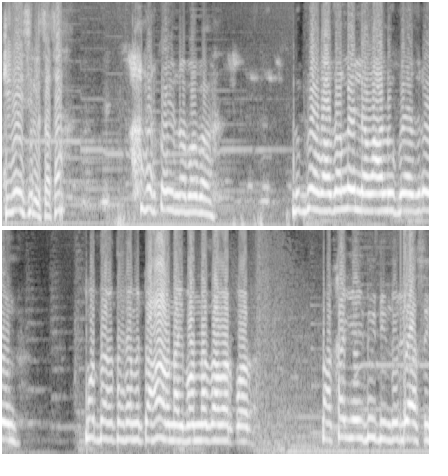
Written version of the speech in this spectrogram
কি হয়েছিল চাচা? আর কই না বাবা। দুগ্গ বাজার লইলাম আলু পেঁয়াজ রুন মধ্যরাতে আমি টাহাও নাই বন্যা যাওয়ার পর। না খাই এই দুই দিন ধরে আছি।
